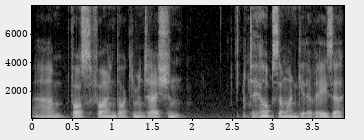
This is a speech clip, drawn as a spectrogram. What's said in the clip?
um, falsifying documentation to help someone get a visa.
